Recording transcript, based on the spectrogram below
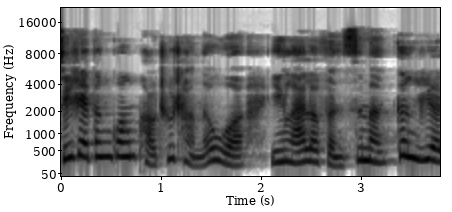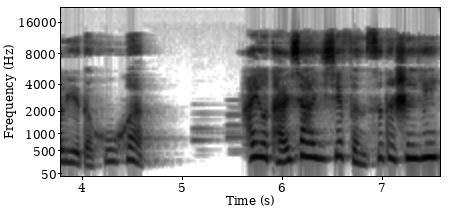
随着灯光跑出场的我，迎来了粉丝们更热烈的呼唤，还有台下一些粉丝的声音：“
